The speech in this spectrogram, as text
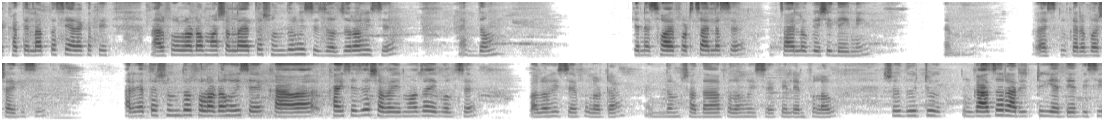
এক হাতে লাড়তেছি আর এক হাতে আর পোলাওটা মশাল্লা এত সুন্দর হয়েছে, জর্জরা হয়েছে, একদম। কেন ছয় ফুট চাইল আছে চাইলও বেশি দেয়নি রাইস কুকারে বসাই দিছি। আর এত সুন্দর পোলাওটা হয়েছে, খাওয়া, খাইছে যে সবাই মজাই বলছে। ভালো হয়েছে পোলাওটা, একদম সাদা পোলাও হয়েছে প্লেন পোলাও। শুধু একটু গাজর আর একটু ইয়ে দিয়ে দিছি।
